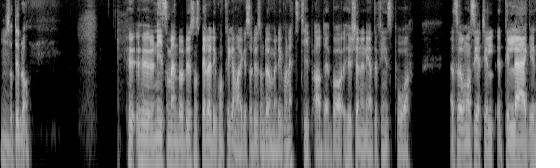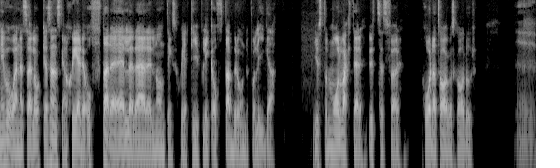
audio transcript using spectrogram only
Mm. Så att det är bra. Hur, hur ni som ändå, du som spelar i division 3, Marcus, och du som dömer division 1, typ Adde, vad, hur känner ni att det finns på, alltså om man ser till, till lägre nivå än SHL och Allsvenskan, sker det oftare eller är det någonting som sker typ lika ofta beroende på liga? Just att målvakter utsätts för hårda tag och skador. Eh,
